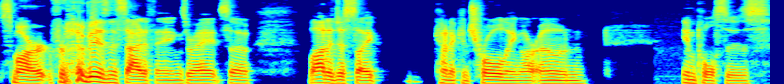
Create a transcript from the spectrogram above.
smart for the business side of things, right? So a lot of just like kind of controlling our own impulses,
